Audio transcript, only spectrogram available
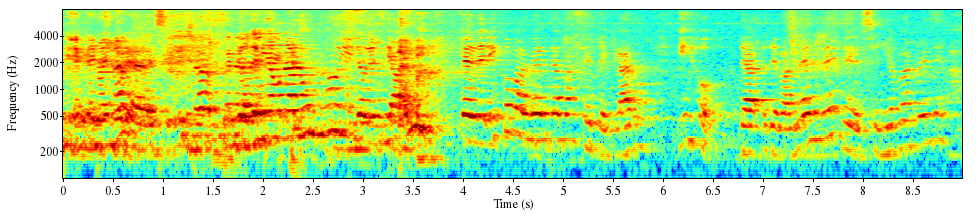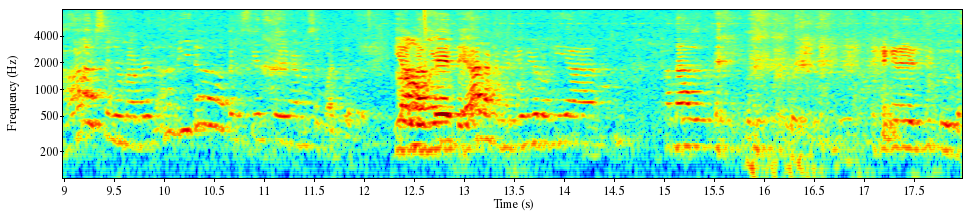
que no hay nada que decir. Yo tenía un alumno y yo decía, uy, Federico Valverde Albacete, claro, hijo de, de Valverde, del señor Valverde, ah, el señor Valverde, ah, mira, pero si este era no sé cuánto. Y Ah, Albacete, ah, la que me dio biología fatal en el instituto.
